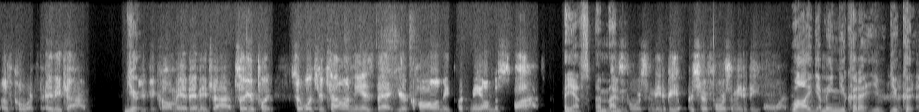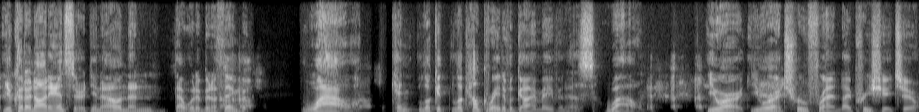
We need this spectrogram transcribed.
Of course, anytime. You're You can call me at any time. So you're put. So what you're telling me is that you're calling me, putting me on the spot. Yes. I'm, I'm You're forcing me to be. You're forcing me to be on. well. I mean, you could have you, you could you could have not answered, you know, and then that would have been a thing. Not an But option. Wow. Can look at look how great of a guy Maven is. Wow. You are you are a true friend. I appreciate you.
